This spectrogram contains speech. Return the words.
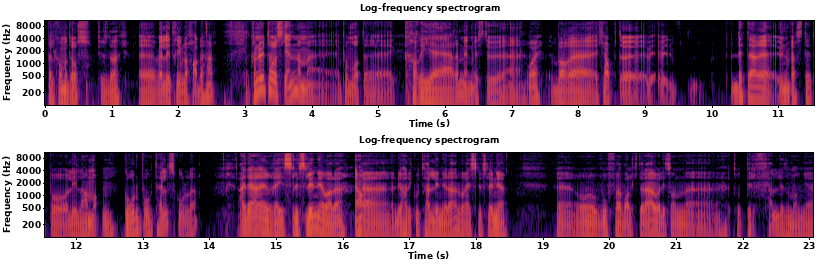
Velkommen til oss. Tusen takk. Eh, veldig trivelig å ha deg her. Kan du ta oss gjennom på en måte karrieren din, hvis du eh, bare kjapt Dette er universitetet på Lillehammer. Mm. Går du på hotellskole der? Nei, det er en reiselivslinje, var det. Ja. Eh, de hadde ikke hotellinje der, det var reiselivslinje. Eh, og hvorfor jeg valgte det, der, det var litt sånn jeg tror tilfeldig så mange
